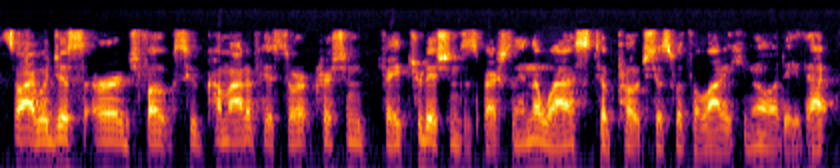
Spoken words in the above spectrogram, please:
so I would just urge folks who come out of historic Christian faith traditions, especially in the West, to approach this with a lot of humility. That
